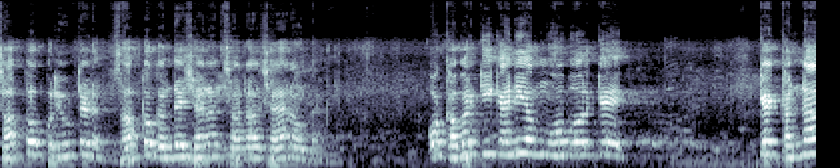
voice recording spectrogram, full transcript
ਸਭ ਤੋਂ ਪੋਲਿਊਟਡ ਸਭ ਤੋਂ ਗੰਦੇ ਸ਼ਹਿਰਾਂ ਸਾਡਾ ਸ਼ਹਿਰ ਆਉਂਦਾ ਉਹ ਖਬਰ ਕੀ ਕਹਿੰਦੀ ਆ ਮੂੰਹੋਂ ਬੋਲ ਕੇ? ਕਿ ਖੰਨਾ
